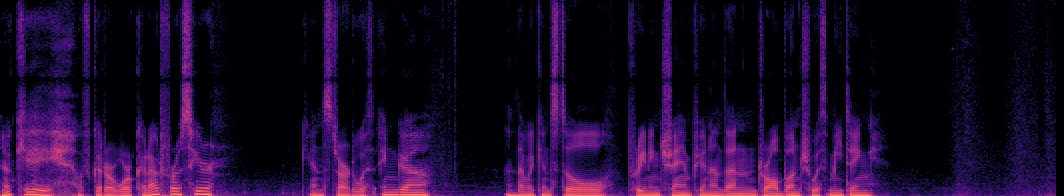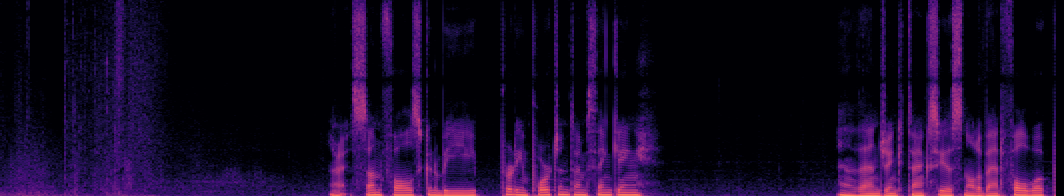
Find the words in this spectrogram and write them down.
Okay, we've got our work cut out for us here. Can start with Inga. And then we can still preening champion and then draw a bunch with meeting. Alright, Sunfall's gonna be pretty important, I'm thinking. And then Jin-Gitaxias, not a bad follow-up.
